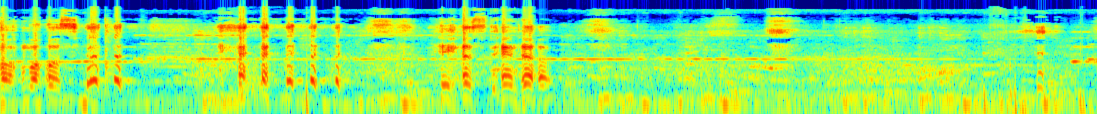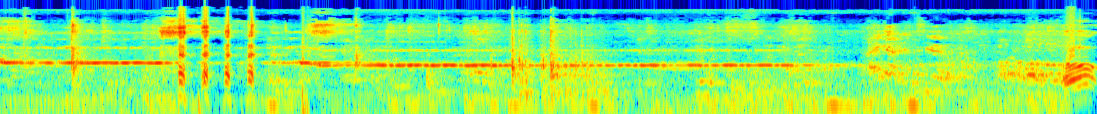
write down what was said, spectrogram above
Almost. you gotta stand up. Oh.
